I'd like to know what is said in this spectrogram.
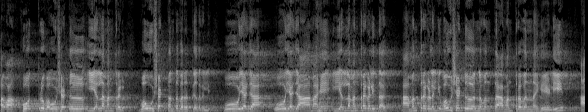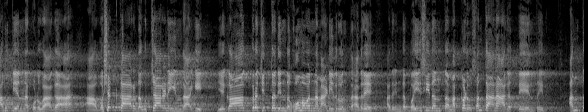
ಹವ ಹೋತೃ ವೌಷಟ್ ಈ ಎಲ್ಲ ಮಂತ್ರಗಳು. ವೌಷಟ್ ಅಂತ ಬರುತ್ತೆ ಅದರಲ್ಲಿ. ಓ ಯಜ, ಓ ಯಜಾಮಹೆ ಈ ಎಲ್ಲ ಮಂತ್ರಗಳಿದ್ದಾವೆ. ಆ ಮಂತ್ರಗಳಲ್ಲಿ ವೌಷಟ್ ಅನ್ನುವಂಥ ಮಂತ್ರವನ್ನು ಹೇಳಿ ಆಹುತಿಯನ್ನು ಕೊಡುವಾಗ ಆ ವಷಟ್ಕಾರದ ಉಚ್ಚಾರಣೆಯಿಂದಾಗಿ ಏಕಾಗ್ರ ಚಿತ್ತದಿಂದ ಹೋಮವನ್ನು ಮಾಡಿದರು ಅಂತ ಆದರೆ ಅದರಿಂದ ಬಯಸಿದಂಥ ಮಕ್ಕಳು ಸಂತಾನ ಆಗತ್ತೆ ಅಂತ ಇದೆ. ಅಂತ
